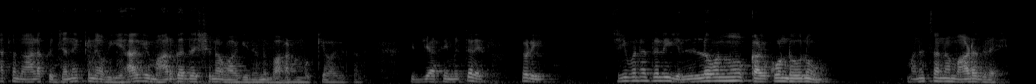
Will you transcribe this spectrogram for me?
ಅಥವಾ ನಾಲ್ಕು ಜನಕ್ಕೆ ನಾವು ಹೇಗೆ ಮಾರ್ಗದರ್ಶನವಾಗಿದೆ ಅನ್ನೋದು ಬಹಳ ಮುಖ್ಯವಾಗಿರ್ತದೆ. ವಿದ್ಯಾರ್ಥಿ ಮಿತ್ರರೆ, ನೋಡಿ ಜೀವನದಲ್ಲಿ ಎಲ್ಲವನ್ನೂ ಕಳ್ಕೊಂಡವನು ಮನಸ್ಸನ್ನು ಮಾಡಿದ್ರೆ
